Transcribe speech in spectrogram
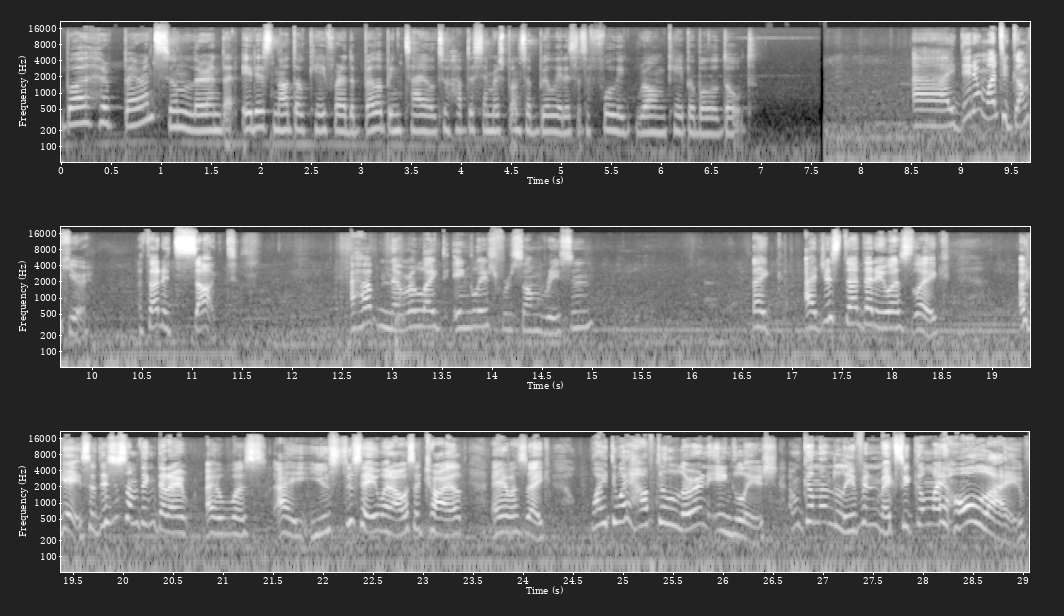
But her parents soon learned that it is not okay for a developing child to have the same responsibilities as a fully grown, capable adult. Uh, I didn't want to come here. I thought it sucked. I have never liked English for some reason. Like, I just thought that it was like. Okay, so this is something that I, I was I used to say when I was a child, it was like, why do I have to learn English? I'm gonna live in Mexico my whole life.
